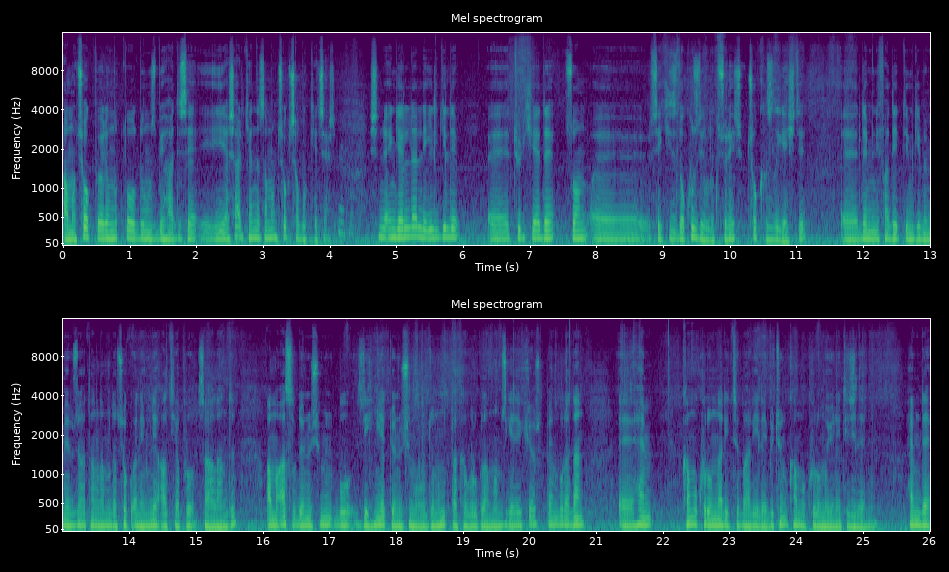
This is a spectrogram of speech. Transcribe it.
Ama çok böyle mutlu olduğumuz bir hadiseyi yaşarken de zaman çok çabuk geçer. Hı hı. Şimdi engellilerle ilgili e, Türkiye'de son e, 8-9 yıllık süreç çok hızlı geçti. E, demin ifade ettiğim gibi mevzuat anlamında çok önemli altyapı sağlandı. Ama asıl dönüşümün bu zihniyet dönüşümü olduğunu mutlaka vurgulamamız gerekiyor. Ben buradan e, hem kamu kurumları itibariyle bütün kamu kurumu yöneticilerini hem de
